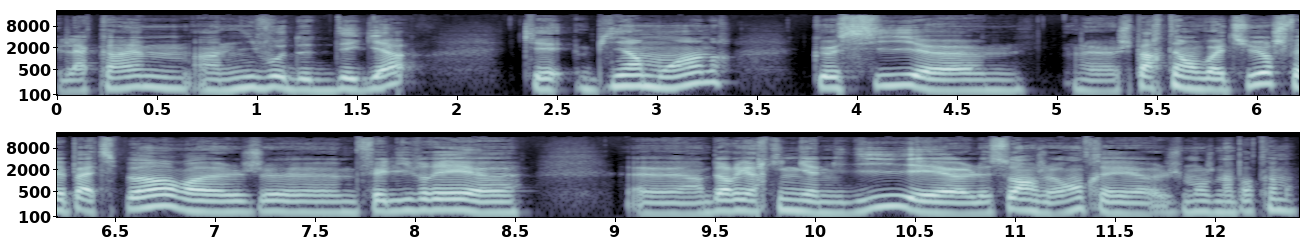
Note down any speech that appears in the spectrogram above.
elle a quand même un niveau de dégâts qui est bien moindre que si euh, je partais en voiture, je fais pas de sport, euh, je me fais livrer euh, un Burger King à midi et le soir je rentre et je mange n'importe comment.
